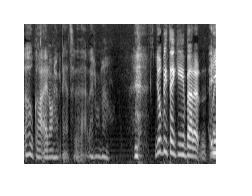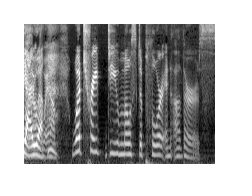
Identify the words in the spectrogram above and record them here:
oh, God. I don't have an answer to that. I don't know. You'll be thinking about it. Yeah, I will. What trait do you most deplore in others?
